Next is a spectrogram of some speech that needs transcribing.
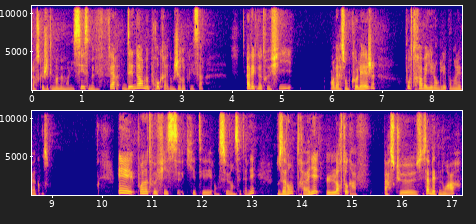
lorsque j'étais moi-même en lycée. ça m'avait fait faire d'énormes progrès. Donc j'ai repris ça avec notre fille en version collège pour travailler l'anglais pendant les vacances. Et pour notre fils qui était en CE1 cette année, nous avons travaillé l'orthographe parce que c'est sa bête noire.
